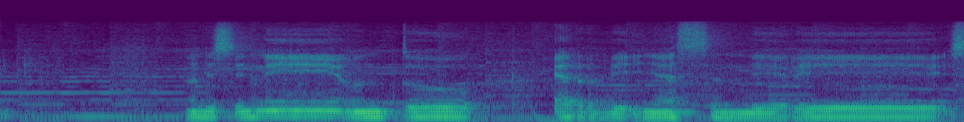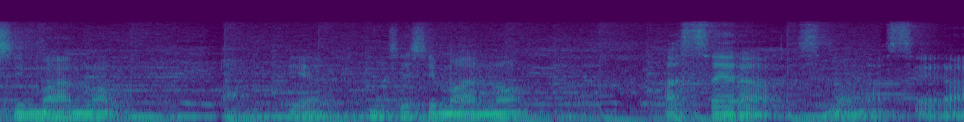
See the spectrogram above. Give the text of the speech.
5 nah di sini untuk RD nya sendiri Shimano ya masih Shimano Acera Shimano Acera.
